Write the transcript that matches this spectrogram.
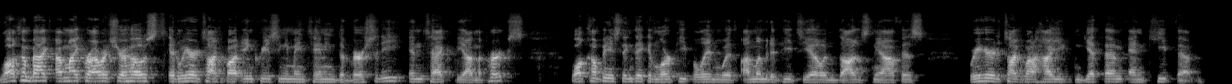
Welcome back. I'm Mike Roberts, your host, and we're here to talk about increasing and maintaining diversity in tech beyond the perks. While companies think they can lure people in with unlimited PTO and dogs in the office, we're here to talk about how you can get them and keep them.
